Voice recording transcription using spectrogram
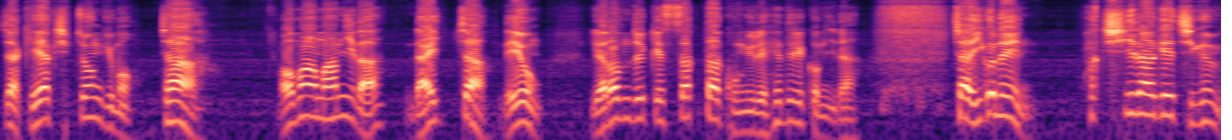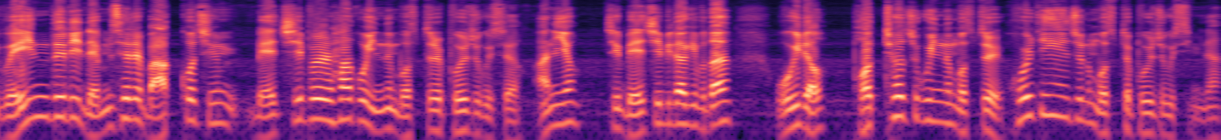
자, 계약 10조 원 규모. 자, 어마어마합니다. 날짜, 내용 여러분들께 싹 다 공유를 해 드릴 겁니다. 자, 이거는 확실하게 지금 외인들이 냄새를 맡고 지금 매집을 하고 있는 모습들을 보여주고 있어요. 아니요. 지금 매집이라기보단 오히려 버텨주고 있는 모습들, 홀딩해주는 모습들 보여주고 있습니다.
